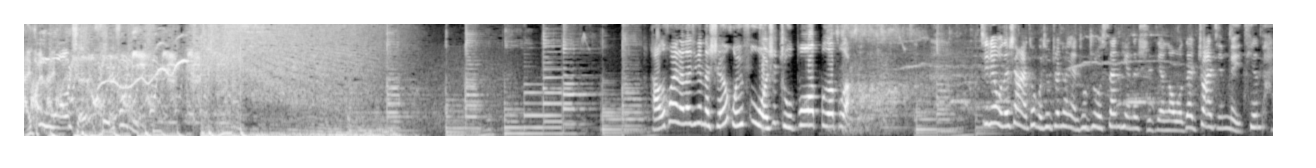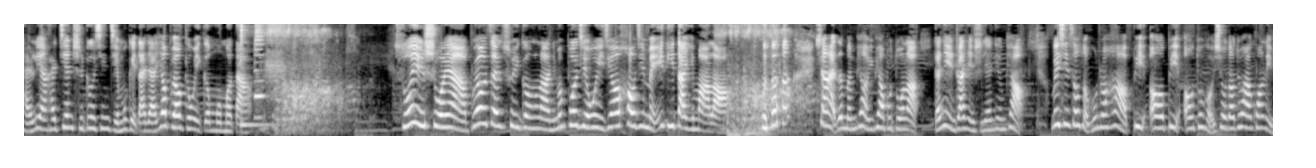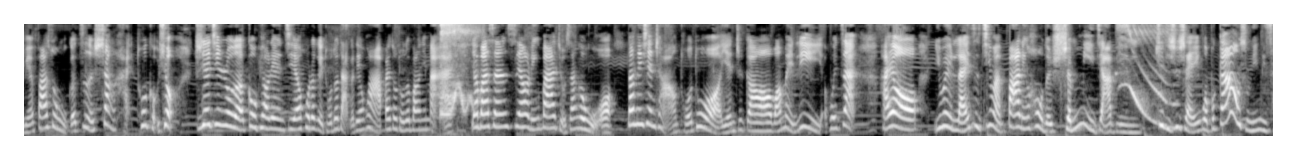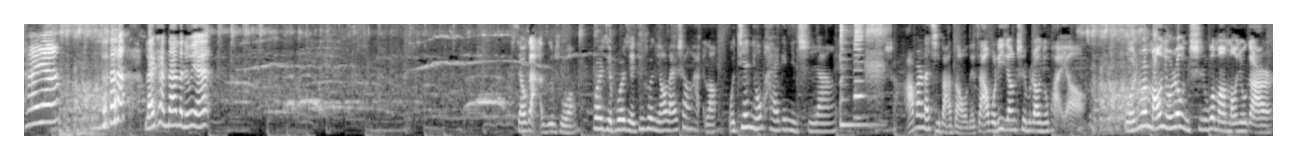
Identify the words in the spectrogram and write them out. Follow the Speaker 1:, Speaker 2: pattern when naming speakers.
Speaker 1: 来，波神回复你。
Speaker 2: 好的，欢迎来到今天的神回复，我是主播波波。距离我在上海脱口秀专场演出只有三天的时间了，我在抓紧每天排练，还坚持更新节目给大家，要不要给我一个么么哒？所以说呀，不要再催更了，你们波姐我已经要耗尽每一滴大姨妈了。上海的门票余票不多了，赶紧抓紧时间订票。微信搜索公众号 b o b o 脱口秀，到对话框里面发送五个字“上海脱口秀”，直接进入了购票链接，或者给坨坨打个电话，拜托坨坨帮你买幺八三四幺零八九三个五。当天现场，坨坨、颜值高、王美丽也会在，还有一位来自今晚八零后的神秘嘉宾，具体是谁我不告诉你，你猜呀？来看大家的留言。小嘎子说：“波儿姐，波儿姐，听说你要来上海了，我煎牛排给你吃啊！啥玩意儿乱七八糟的？咋我丽江吃不着牛排呀？我说牦牛肉你吃过吗？牦牛肝儿，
